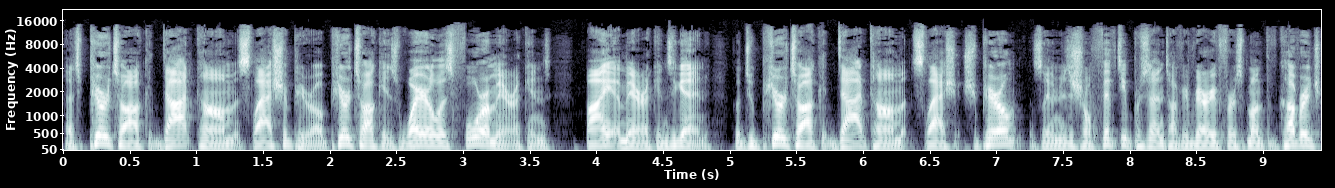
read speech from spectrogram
That's puretalk.com slash Shapiro. Pure Talk is wireless for Americans by Americans. Again, go to puretalk.com slash Shapiro. You'll save an additional 50% off your very first month of coverage.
